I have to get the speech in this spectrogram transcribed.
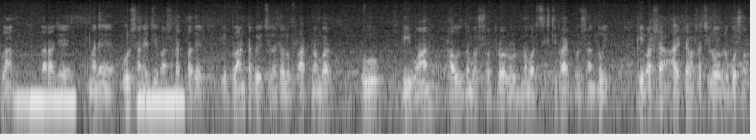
প্ল্যান তারা যে মানে গুলশানের যে বাসাটা, তাদের যে প্ল্যানটা হয়েছিল, এটা হলো flat number two B one house number সতেরো road number sixty five Gulshan দুই। এই বাসা আরেকটা বাসা ছিল হলো বসু-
